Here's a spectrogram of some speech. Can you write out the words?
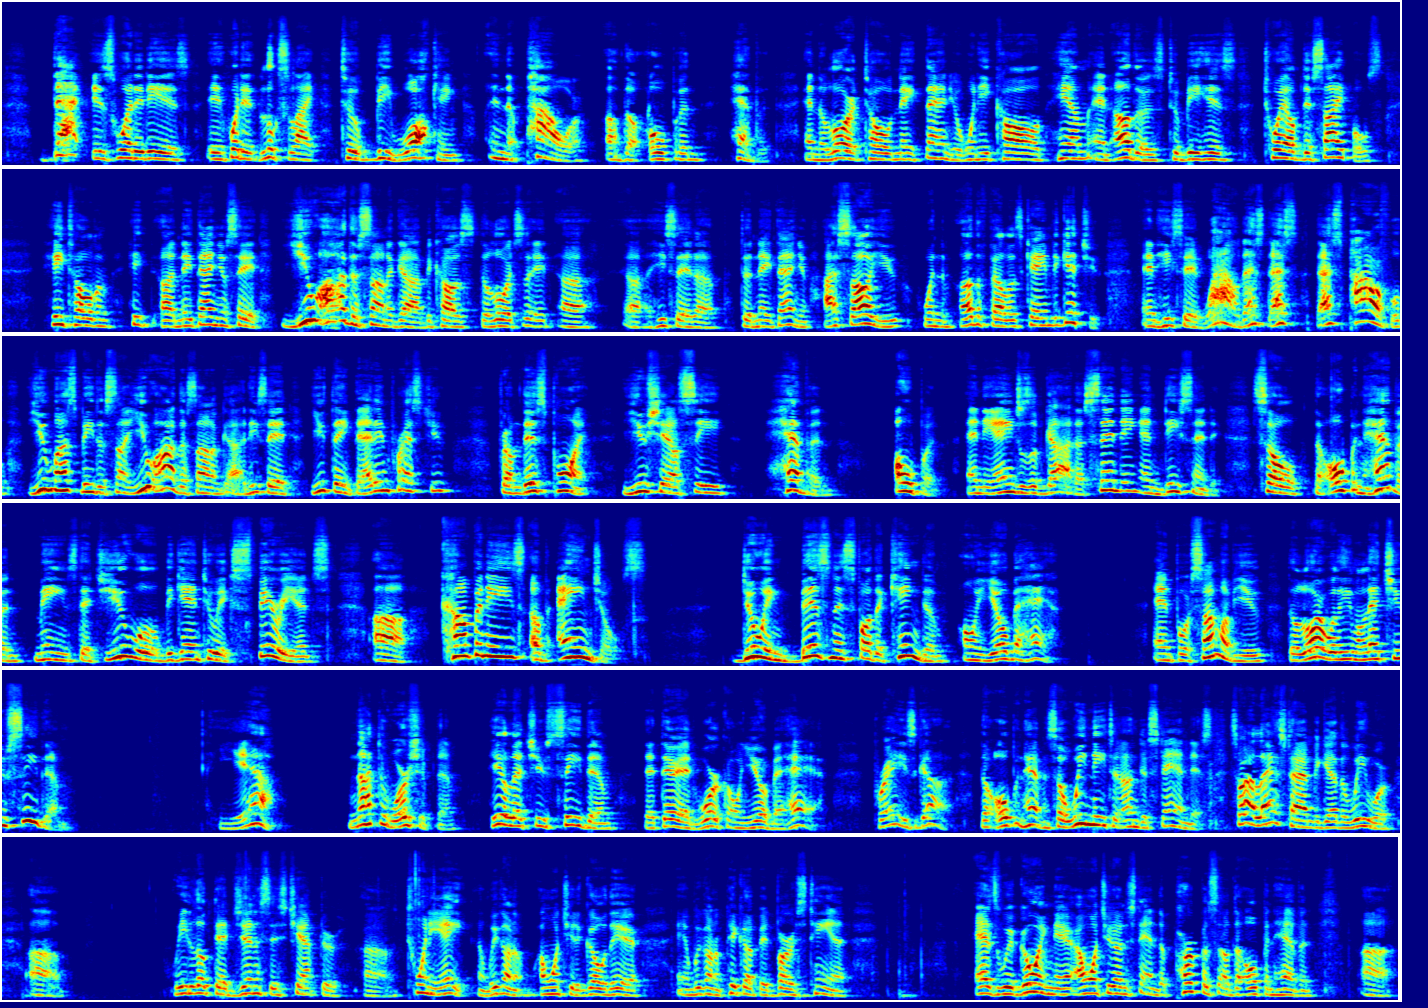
That is what it is, what it looks like to be walking in the power of the open heaven. And the Lord told Nathaniel when he called him and others to be his 12 disciples, he told him, he, uh, Nathaniel said, you are the son of God because the Lord said, uh, uh, he said uh, to Nathaniel, I saw you when the other fellows came to get you. And he said, wow, that's, that's, that's powerful. You must be the son. You are the son of God. He said, you think that impressed you? From this point, you shall see heaven open and the angels of God ascending and descending. So the open heaven means that you will begin to experience uh, companies of angels doing business for the kingdom on your behalf. And for some of you, the Lord will even let you see them. Yeah, not to worship them. He'll let you see them that they're at work on your behalf. Praise God the open heaven. So we need to understand this. So our last time together, we were, uh, we looked at Genesis chapter uh, 28, and we're going to, I want you to go there, and we're going to pick up at verse 10. As we're going there, I want you to understand the purpose of the open heaven uh,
